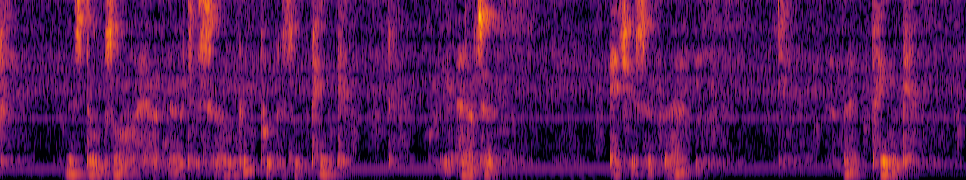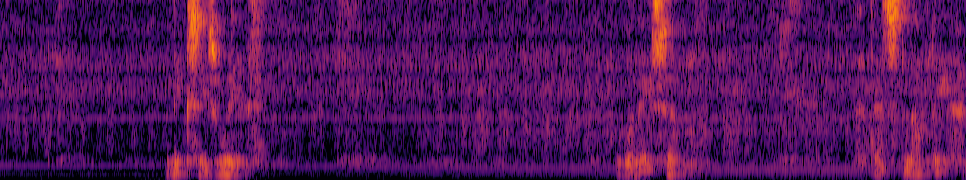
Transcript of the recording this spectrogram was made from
in this dog's eye, I've noticed. So I'm going to put some pink on the outer edges of that. And that pink mixes with 187. That's lovely. That.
